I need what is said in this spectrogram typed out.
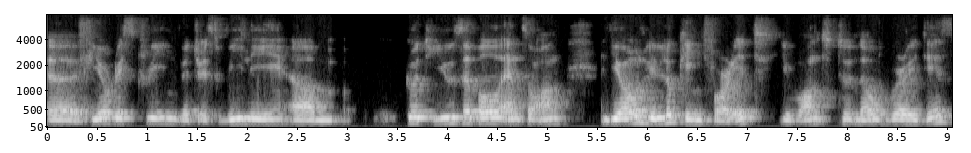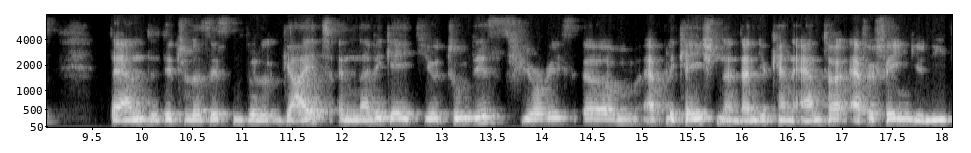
uh, Fiori screen, which is really um, good, usable, and so on, and you're only looking for it, you want to know where it is, then the digital assistant will guide and navigate you to this Fiori um, application, and then you can enter everything you need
